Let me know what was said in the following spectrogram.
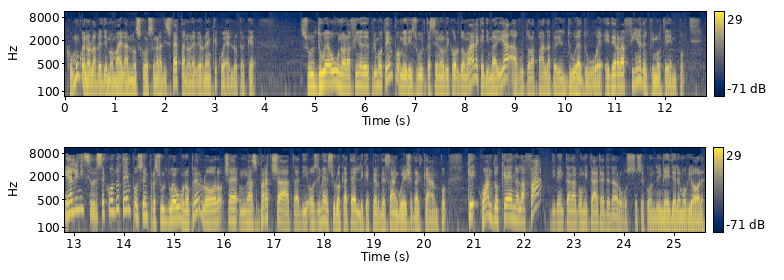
Comunque non la vedemmo mai l'anno scorso nella disfetta, non è vero neanche quello, perché sul 2-1 alla fine del primo tempo mi risulta, se non ricordo male, che Di Maria ha avuto la palla per il 2-2 ed era la fine del primo tempo. E all'inizio del secondo tempo, sempre sul 2-1 per loro, c'è una sbracciata di Osimen su Locatelli che perde sangue e esce dal campo, che quando Ken la fa diventa una gomitata ed è da rosso, secondo i media e le moviole.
